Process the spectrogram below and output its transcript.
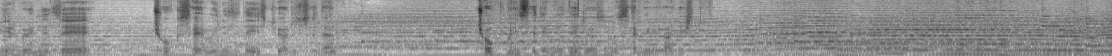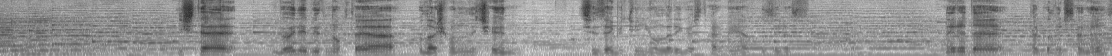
birbirinizi çok sevmenizi de istiyoruz sizden. Çok mu istediğimiz ne diyorsunuz sevgili kardeşlerim? İşte böyle bir noktaya ulaşmanız için size bütün yolları göstermeye hazırız. Nerede takılırsanız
